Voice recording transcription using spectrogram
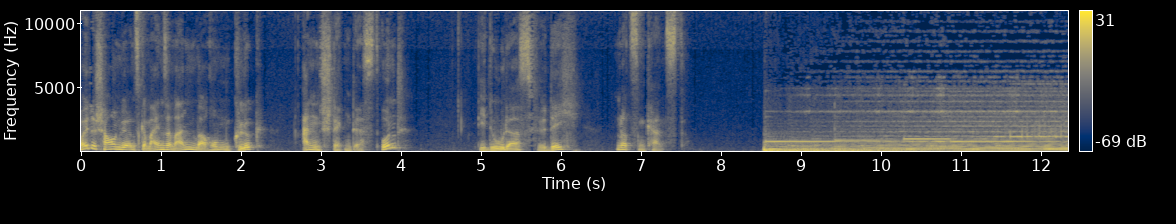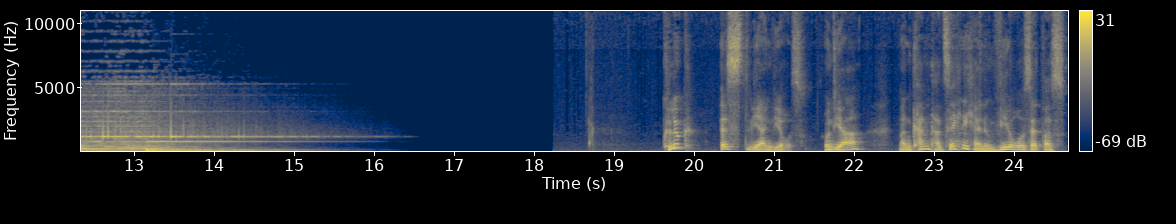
Heute schauen wir uns gemeinsam an, warum Glück ansteckend ist und wie du das für dich nutzen kannst. Glück ist wie ein Virus. Und ja, man kann tatsächlich einem Virus etwas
